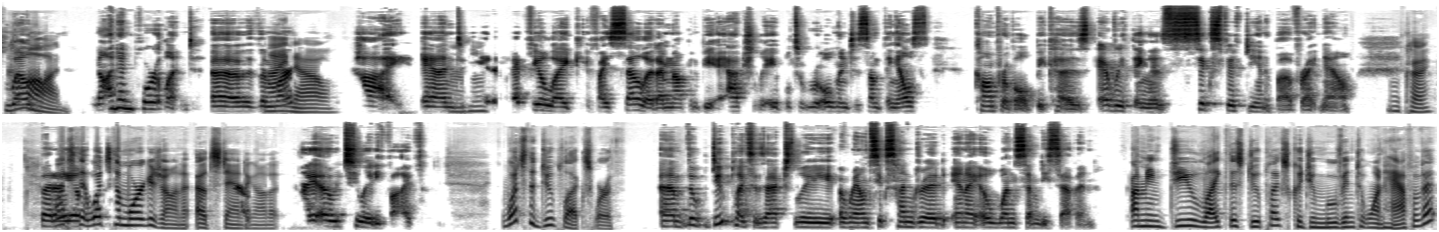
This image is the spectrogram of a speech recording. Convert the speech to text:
Come well, on. Not in Portland. Uh, the market I know. high. And mm-hmm. I feel like if I sell it, I'm not going to be actually able to roll into something else comparable because everything is 650 and above right now. Okay. But what's, owe, the, what's the mortgage on it, outstanding on it? I owe 285. What's the duplex worth? Um, the duplex is actually around 600 and I owe 177. I mean, do you like this duplex? Could you move into one half of it?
